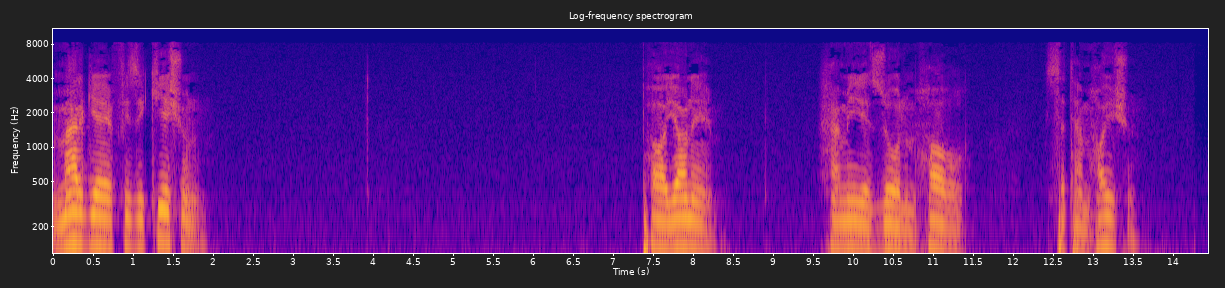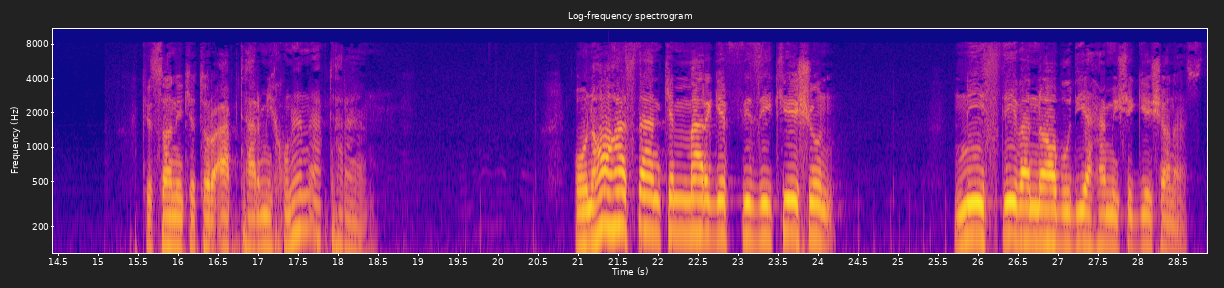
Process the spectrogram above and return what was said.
مرگ فیزیکیشون. پایان همه ظلم ها و ستم هایشون کسانی که تو رو ابتر می‌خونن ابترن. اونها هستند که مرگ فیزیکیشون نیستی و نابودی همیشگیشان است.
